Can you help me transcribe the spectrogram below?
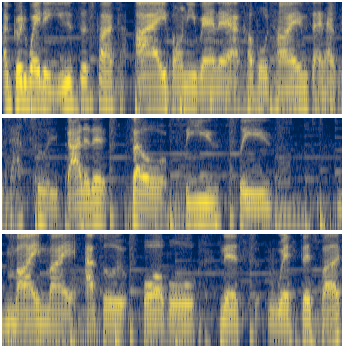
a good way to use this perk. I've only ran it a couple times and I was absolutely bad at it. So please, please mind my absolute horribleness with this perk,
